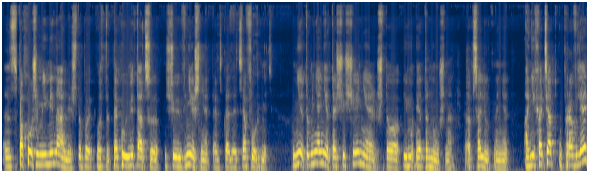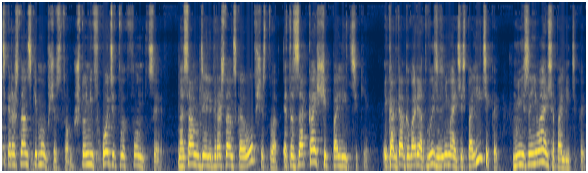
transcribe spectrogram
э, с похожими именами, чтобы вот такую имитацию еще и внешне, так сказать, оформить. Нет, у меня нет ощущения, что им это нужно. Абсолютно нет. Они хотят управлять гражданским обществом, что не входит в их функции. На самом деле гражданское общество – это заказчик политики. И когда говорят, вы занимаетесь политикой, мы не занимаемся политикой.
